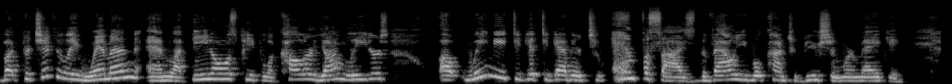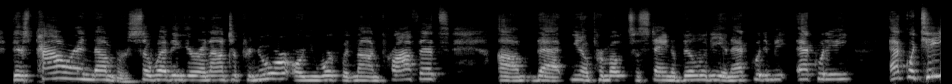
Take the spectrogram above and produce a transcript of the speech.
But particularly women and Latinos, people of color, young leaders uh, we need to get together to emphasize the valuable contribution we're making. There's power in numbers. So whether you're an entrepreneur or you work with nonprofits um, that you know promote sustainability and equity, equity, equity,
